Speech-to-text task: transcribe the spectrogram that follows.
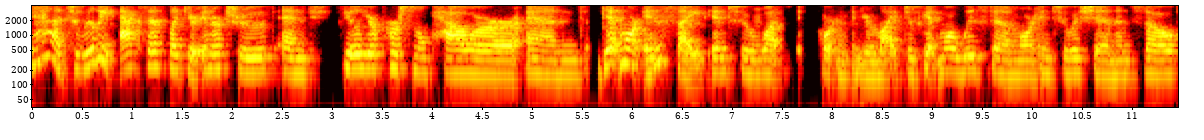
yeah to really access like your inner truth and feel your personal power and get more insight into Mm-hmm. what's important in your life. Just get more wisdom, more intuition. And so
